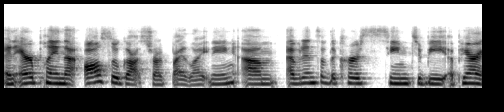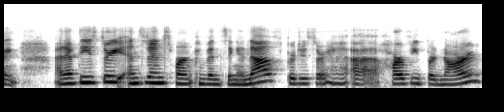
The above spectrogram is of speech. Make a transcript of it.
an airplane that also got struck by lightning. Um, evidence of the curse seemed to be appearing. And if these three incidents weren't convincing enough, producer uh, Harvey Bernhard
